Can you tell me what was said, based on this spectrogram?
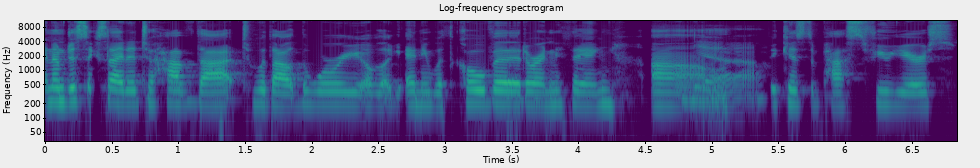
and i'm just excited to have that without the worry of like any with covid or anything um yeah, because the past few years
